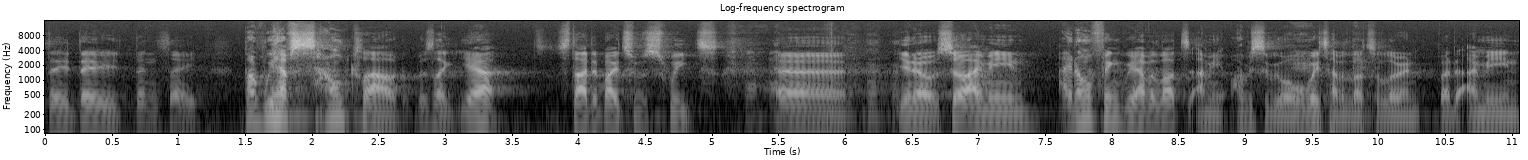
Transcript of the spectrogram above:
they, they didn't say, but we have SoundCloud. It was like, yeah, started by two Swedes. Uh, you know, so I mean, I don't think we have a lot, to, I mean, obviously we always have a lot to learn, but I mean,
